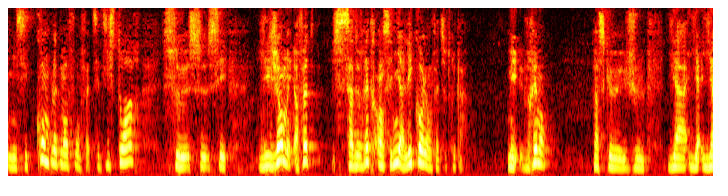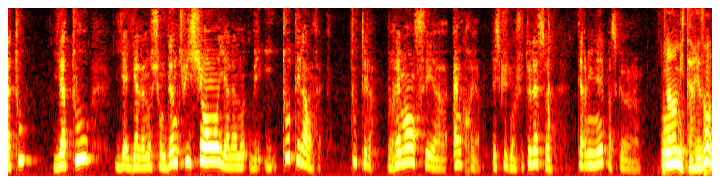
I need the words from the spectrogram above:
mais c'est complètement fou en fait. Cette histoire, ce, c'est les gens, mais en fait, ça devrait être enseigné à l'école en fait, ce truc-là. Mais vraiment, parce que je, il y a, y a tout. Il y a tout. Il y a, la notion d'intuition. Il y a la mais tout est là en fait. Tout est là. Vraiment, c'est euh, incroyable. Excuse-moi, je te laisse terminer parce que. Non, mais t'as raison,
